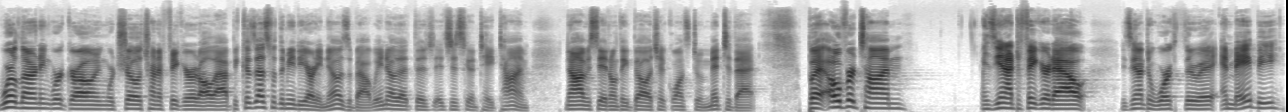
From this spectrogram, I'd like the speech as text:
we're learning, we're growing, we're still trying to figure it all out because that's what the media already knows about. We know that it's just going to take time. Now, obviously, I don't think Belichick wants to admit to that. But over time, he's going to have to figure it out. He's going to have to work through it. And maybe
